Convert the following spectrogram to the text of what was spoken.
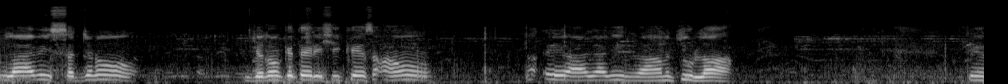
ਲੈ ਵੀ ਸੱਜਣੋ, ਜਦੋਂ ਕਿਤੇ ਰਿਸ਼ੀਕੇਸ਼ ਆਓ ਤਾਂ ਇਹ ਆ ਗਿਆ ਜੀ ਰਾਮ ਝੂਲਾ। ਤੇ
